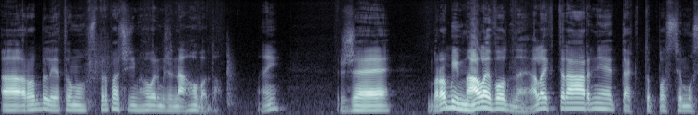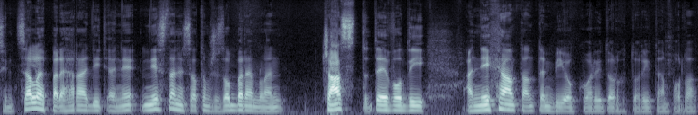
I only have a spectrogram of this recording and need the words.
a robili, ja tomu s prepačením hovorím, že na hovado. Že robím malé vodné elektrárne, tak to proste musím celé prehradiť a ne, nestane sa o tom, že zoberiem len časť tej vody a nechám tam ten biokoridor, ktorý tam podľa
